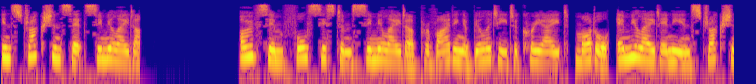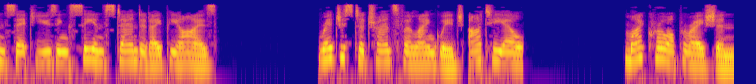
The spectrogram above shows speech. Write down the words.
Instruction set simulator OVPsim full system simulator providing ability to create, model, emulate any instruction set using C and standard APIs Register Transfer Language RTL Microoperation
